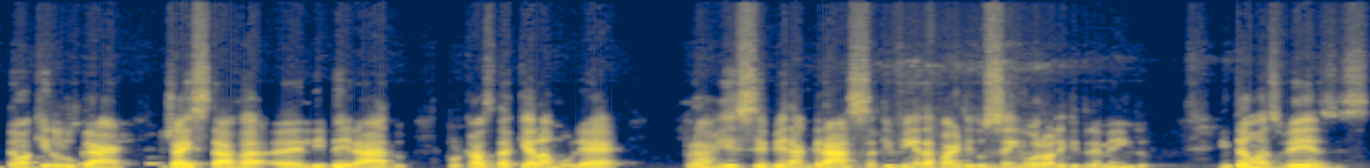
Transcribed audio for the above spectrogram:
Então aquele lugar já estava é, liberado por causa daquela mulher para receber a graça que vinha da parte do Senhor. Olha que tremendo. Então, às vezes,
